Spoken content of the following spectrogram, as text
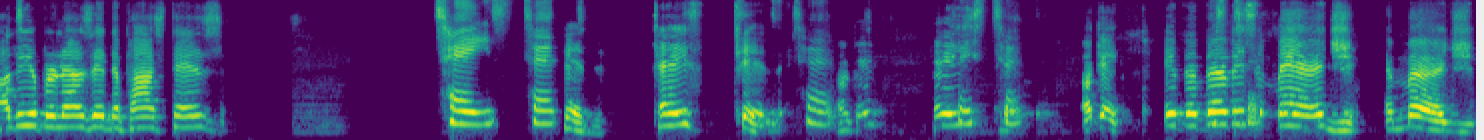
how do you pronounce it? The past tense, tasted, tasted, tasted, okay? Taste, tasted, okay. If the verb is emerge, emerge,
